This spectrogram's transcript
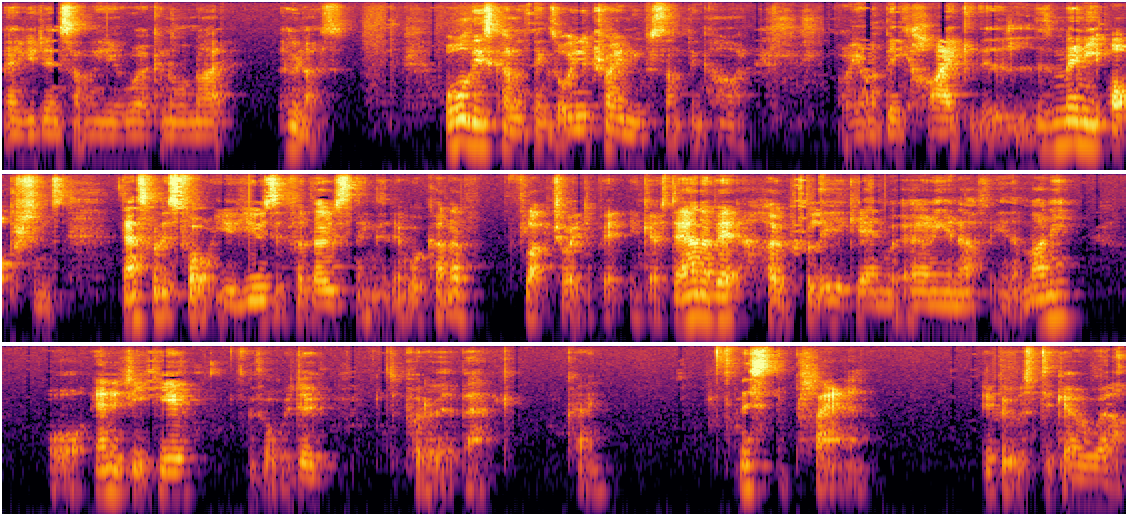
maybe you're doing something you're working all night, who knows. All these kind of things, or you're training for something hard, or you're on a big hike, there's many options. That's what it's for. You use it for those things and it will kind of fluctuate a bit. It goes down a bit. Hopefully, again, we're earning enough either money or energy here with what we do to put a bit back. Okay, this is the plan if it was to go well.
